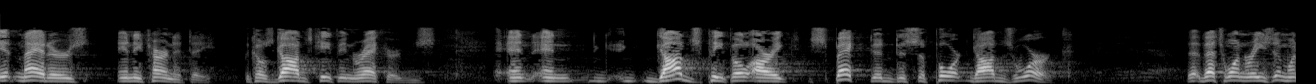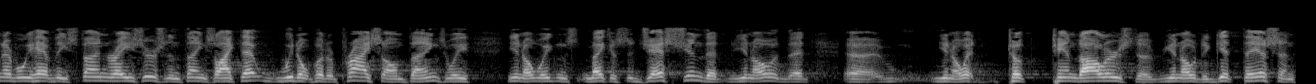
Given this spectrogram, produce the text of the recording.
it matters in eternity because God's keeping records. And, and God's people are expected to support God's work. That's one reason whenever we have these fundraisers and things like that, we don't put a price on things. We, you know, we can make a suggestion that, you know, that, uh, you know, it took ten dollars to, you know, to get this and,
